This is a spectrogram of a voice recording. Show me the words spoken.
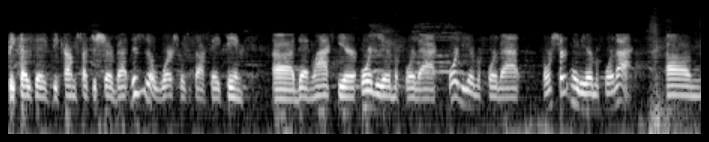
because they've become such a sure bet. This is a worse Wichita State team uh, than last year, or the year before that, or the year before that, or certainly the year before that. Um,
